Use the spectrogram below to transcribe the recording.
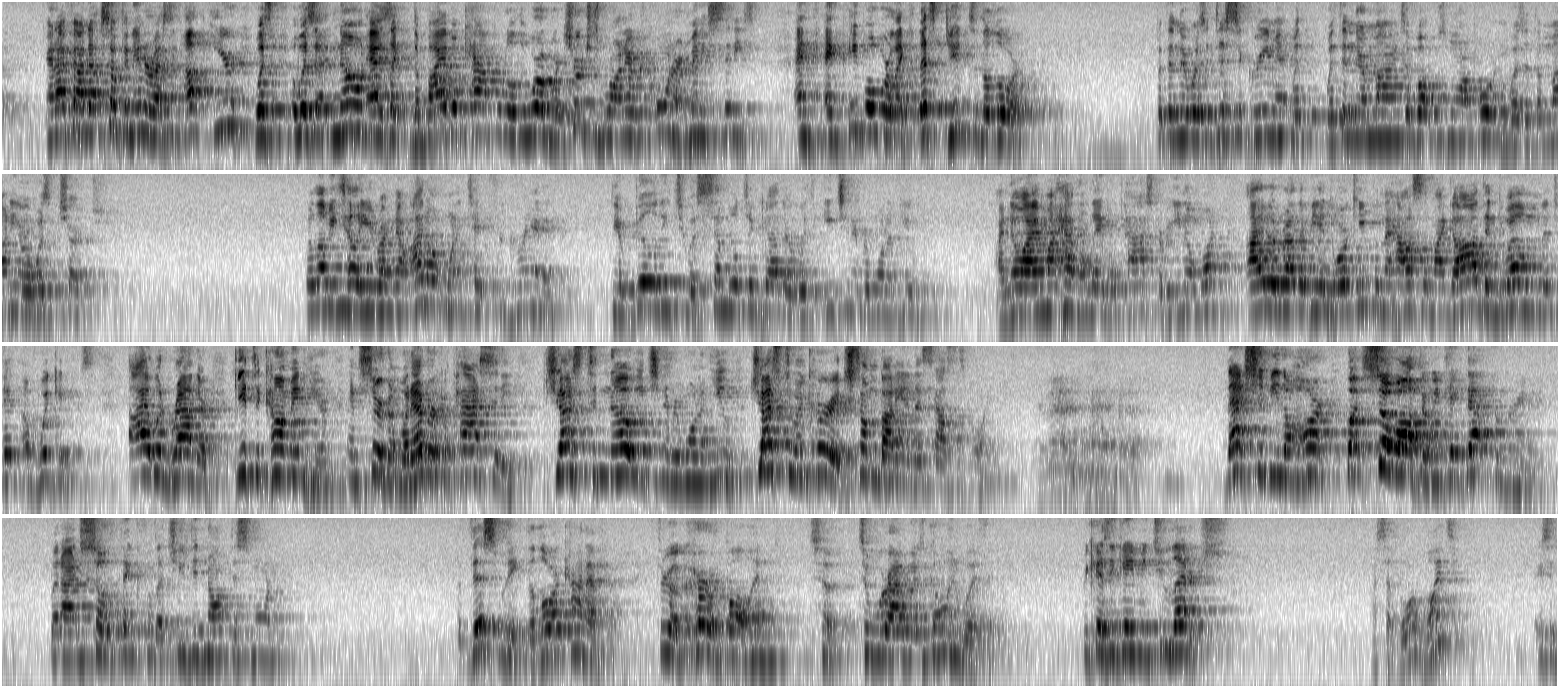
And I found out something interesting. Up here was, was known as like the Bible capital of the world, where churches were on every corner in many cities. And, and people were like, let's get to the Lord. But then there was a disagreement with, within their minds of what was more important. Was it the money or was it church? But let me tell you right now, I don't want to take the ability to assemble together with each and every one of you. I know I might have a label pastor, but you know what? I would rather be a doorkeeper in the house of my God than dwell in the tent of wickedness. I would rather get to come in here and serve in whatever capacity just to know each and every one of you, just to encourage somebody in this house this morning. Amen. That should be the heart. But so often we take that for granted. But I'm so thankful that you did not this morning. This week, the Lord kind of threw a curveball into to where I was going with it. Because He gave me two letters. I said, Lord, what? He said,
